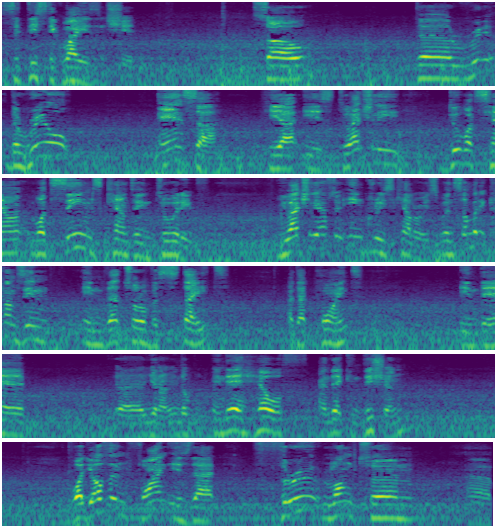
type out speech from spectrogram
sadistic ways and shit. So the re- the real answer here is to actually do what sound what seems counterintuitive. You actually have to increase calories. When somebody comes in in that sort of a state at that point in their uh, you know in the in their health and their condition, what you often find is that through long term uh,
